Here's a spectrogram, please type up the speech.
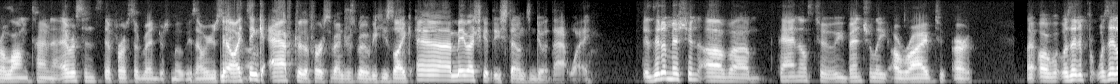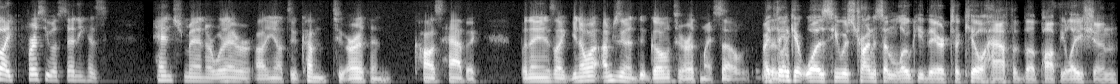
for a long time now, ever since the first Avengers movie. Is that what you're saying? No, I think after the first Avengers movie, he's like, eh, maybe I should get these stones and do it that way. is it a mission of um, Thanos to eventually arrive to Earth, like, or was it was it like first he was sending his henchmen or whatever, uh, you know, to come to Earth and cause havoc. But then he's like, you know what? I'm just gonna go to Earth myself. I They're think like, it was he was trying to send Loki there to kill half of the population,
